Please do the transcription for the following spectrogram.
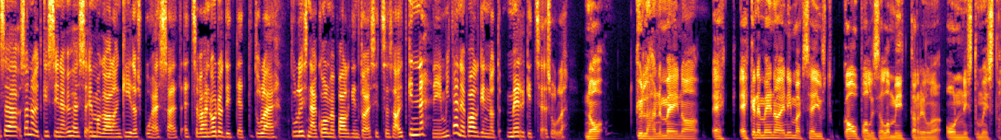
Sä sanoitkin siinä yhdessä Emma Gaalan kiitospuheessa, että, että sä vähän odotit, että tulee, tulisi nämä kolme palkintoa ja sitten sä saitkin ne. Niin mitä ne palkinnot merkitsee sulle? No, kyllähän ne meinaa, eh, ehkä ne meinaa enimmäkseen just kaupallisella mittarilla onnistumista,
